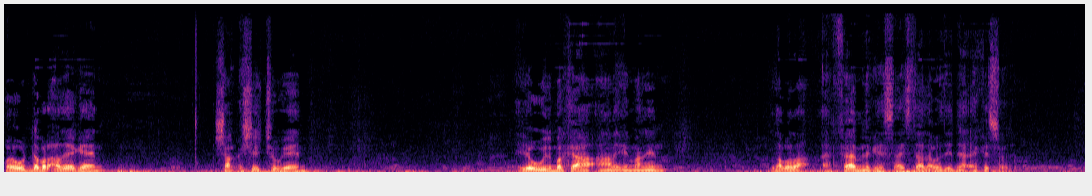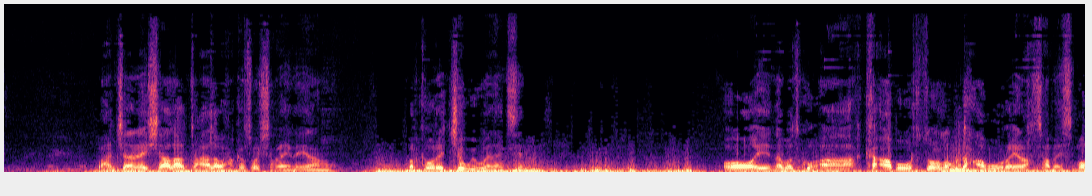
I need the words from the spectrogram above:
way u dhabar adeegeen shan cishay joogeen iyo weli markaa aanay imanin labada faamiliga is labadii dhinac ee ka socda waxaan jeclanay insha allahu tacaala waxaan ka soo shaqeynay inaanu marka hore jawi wanaagsan oo nabad ku ka abuurto lagu dhex abuuro inuu samaysmo.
